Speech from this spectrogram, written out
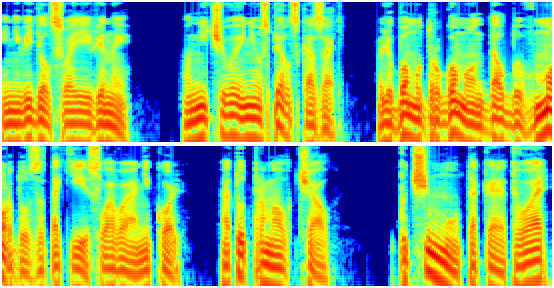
и не видел своей вины. Он ничего и не успел сказать. Любому другому он дал бы в морду за такие слова, а Николь. А тут промолчал. Почему такая тварь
